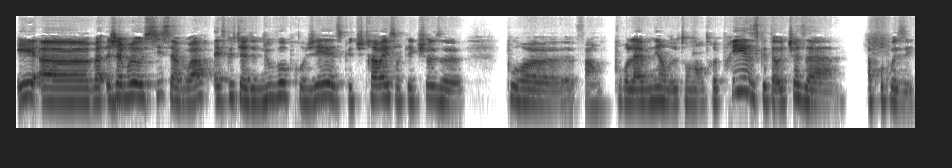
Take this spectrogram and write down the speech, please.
Et bah, j'aimerais aussi savoir, est-ce que tu as de nouveaux projets? Est-ce que tu travailles sur quelque chose pour, enfin, pour l'avenir de ton entreprise? Est-ce que tu as autre chose à, proposer?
